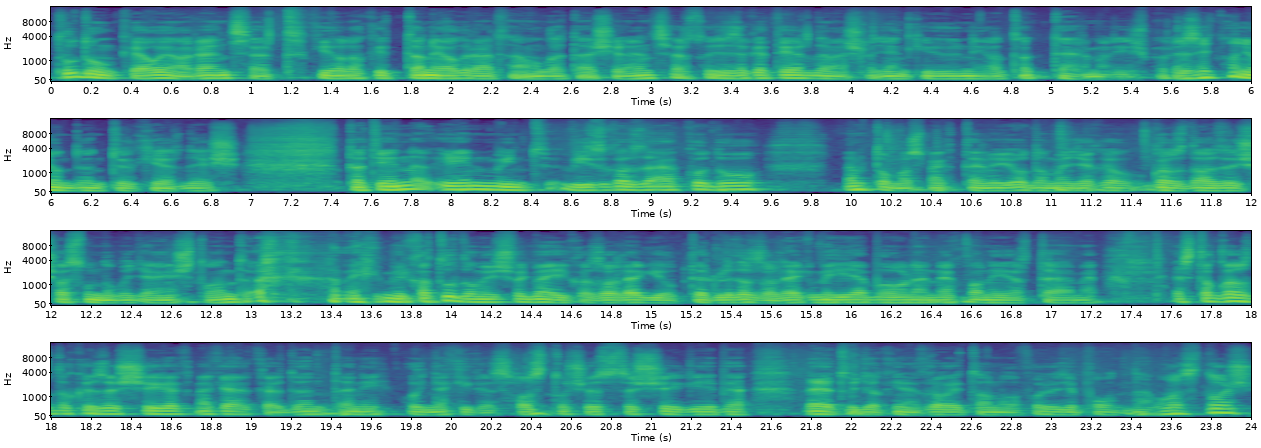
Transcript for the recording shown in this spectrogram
Tudunk-e olyan rendszert kialakítani, agrártámogatási rendszert, hogy ezeket érdemes legyen kiülni a termelésből? Ez egy nagyon döntő kérdés. Tehát én, én mint vízgazdálkodó, nem tudom azt megtenni, hogy oda megyek a gazdához, és azt mondom, hogy Einstein, még, még ha tudom is, hogy melyik az a legjobb terület, az a legmélyebb, ahol ennek van értelme. Ezt a gazda közösségeknek el kell dönteni, hogy nekik ez hasznos összességében. Lehet, hogy akinek rajta a hogy pont nem hasznos,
